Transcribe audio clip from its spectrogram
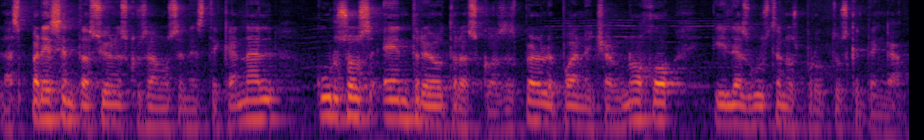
las presentaciones que usamos en este canal, cursos, entre otras cosas. Espero le puedan echar un ojo y les gusten los productos que tengamos.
